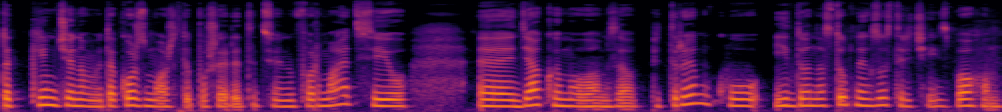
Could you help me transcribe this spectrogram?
Таким чином, ви також зможете поширити цю інформацію. Е, дякуємо вам за підтримку і до наступних зустрічей з Богом!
